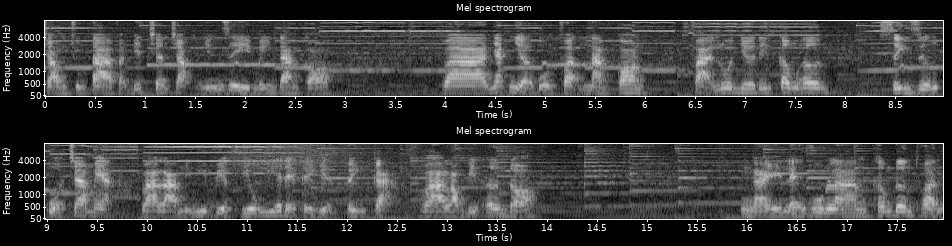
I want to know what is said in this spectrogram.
trong chúng ta phải biết trân trọng những gì mình đang có và nhắc nhở bổn phận làm con phải luôn nhớ đến công ơn sinh dưỡng của cha mẹ và làm những việc hiếu nghĩa để thể hiện tình cảm và lòng biết ơn đó. Ngày lễ Vu Lan không đơn thuần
